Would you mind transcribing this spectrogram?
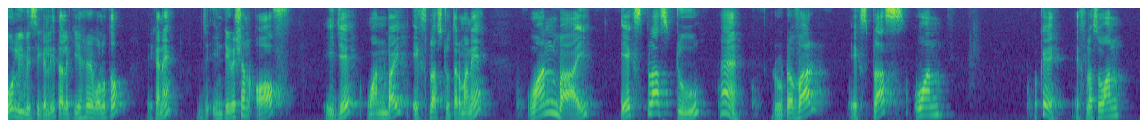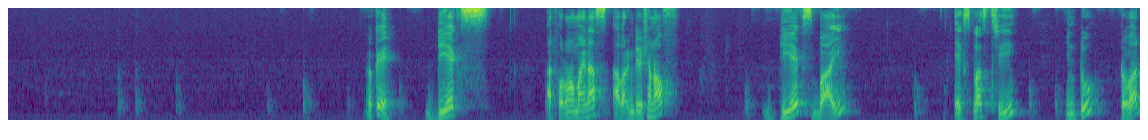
বলি বেসিক্যালি তাহলে কী আসে বলো তো এখানে যে ইন্টিগ্রেশন অফ এই যে one by x plus two তার মানে one by x plus two হ্যাঁ root over x plus one okay x plus one okay dx আর ফর্মুলা মাইনাস আবার integration of dx by x plus three into root over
